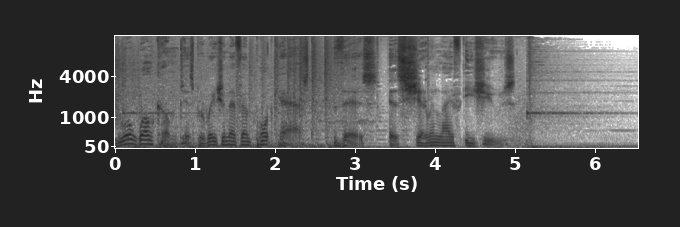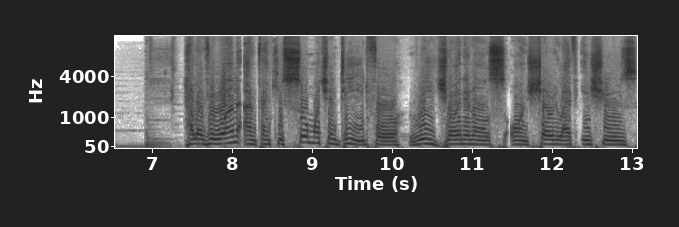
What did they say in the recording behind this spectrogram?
You're welcome to Inspiration FM podcast. This is Sharing Life Issues. Hello, everyone, and thank you so much indeed for rejoining us on Sharing Life Issues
